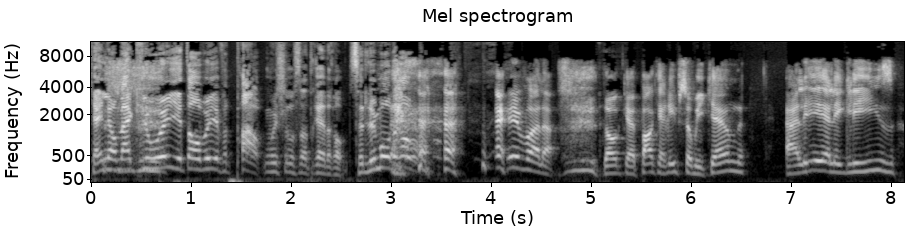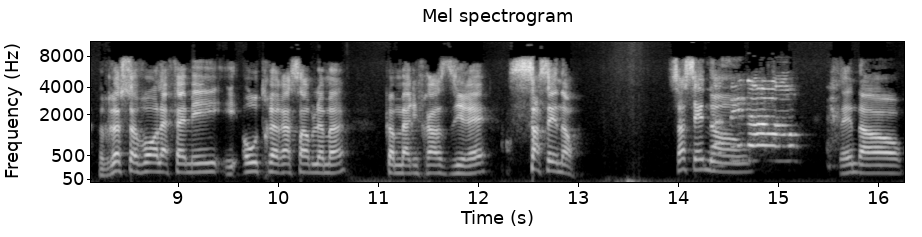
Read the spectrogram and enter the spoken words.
Quand ils l'ont macloué, il est tombé, il a fait Pâques. Moi, je trouve ça très drôle. C'est de l'humour drôle. Et voilà. Donc, euh, Pâques arrive ce week-end aller à l'église, recevoir la famille et autres rassemblements, comme Marie-France dirait, ça c'est non. Ça c'est non. c'est non. C'est non.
